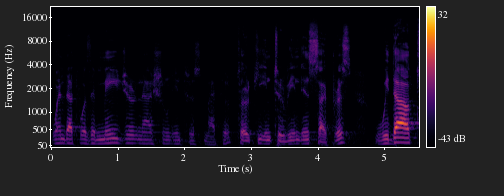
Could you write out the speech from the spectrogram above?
When that was a major national interest matter, Turkey intervened in Cyprus without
